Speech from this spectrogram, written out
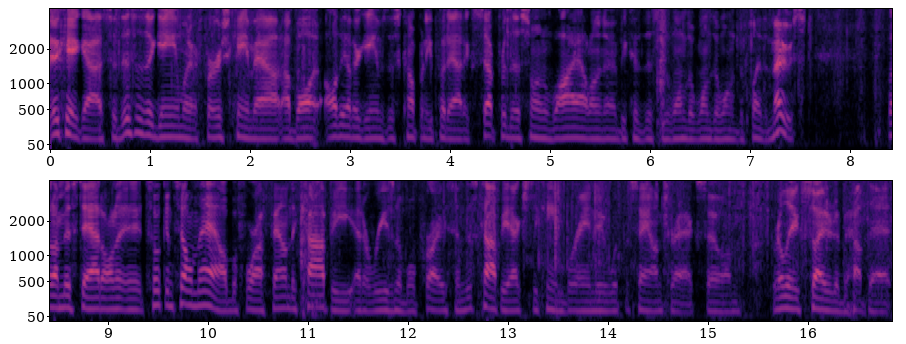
Okay, guys, so this is a game when it first came out. I bought all the other games this company put out except for this one. Why, I don't know, because this is one of the ones I wanted to play the most. But I missed out on it, and it took until now before I found a copy at a reasonable price. And this copy actually came brand new with the soundtrack, so I'm really excited about that.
